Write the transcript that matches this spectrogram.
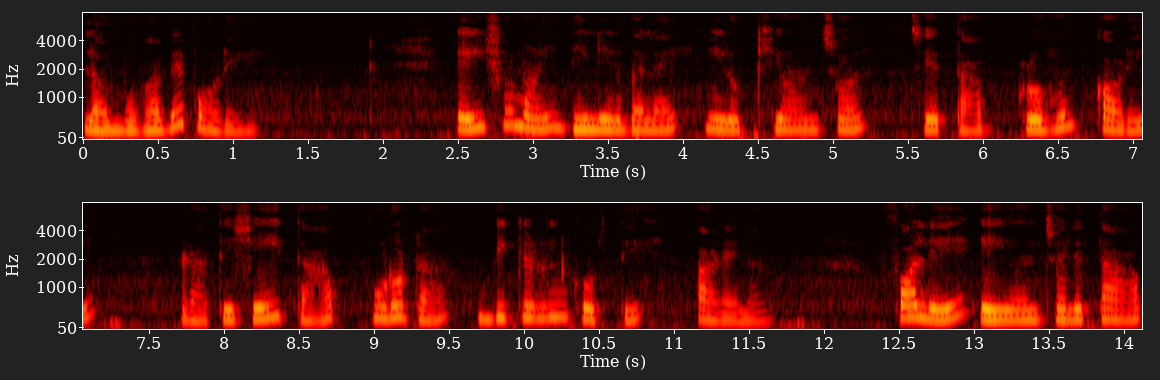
লম্বভাবে পড়ে। এই সময় দিনের বেলায় নিরক্ষীয় অঞ্চল যে তাপ গ্রহণ করে, রাতে সেই তাপ পুরোটা বিকিরণ করতে পারে না। ফলে এই অঞ্চলে তাপ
